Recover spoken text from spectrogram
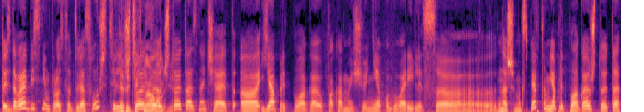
то есть давай объясним просто для слушателей, это что, это, что это означает. А, я предполагаю, пока мы еще не поговорили с э, нашим экспертом, я предполагаю, что это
